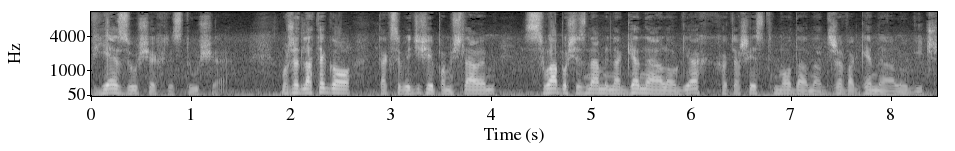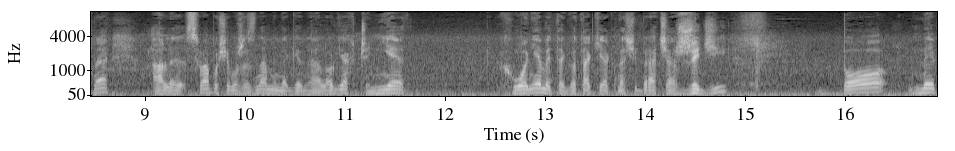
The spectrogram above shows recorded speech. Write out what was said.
w Jezusie Chrystusie. Może dlatego, tak sobie dzisiaj pomyślałem, słabo się znamy na genealogiach, chociaż jest moda na drzewa genealogiczne, ale słabo się może znamy na genealogiach, czy nie chłoniemy tego tak jak nasi bracia Żydzi, bo my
